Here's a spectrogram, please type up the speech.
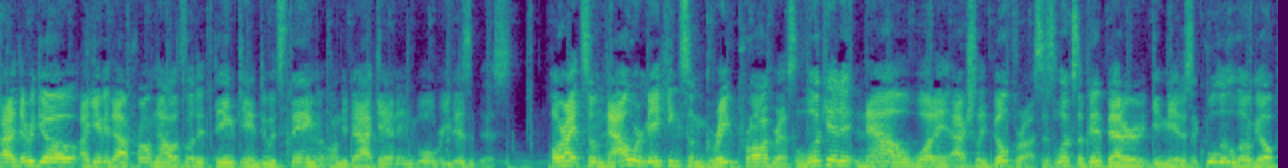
all right, there we go. I gave it that prompt. Now let's let it think and do its thing on the back end and we'll revisit this. All right, so now we're making some great progress. Look at it now, what it actually built for us. This looks a bit better. It made us a cool little logo.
